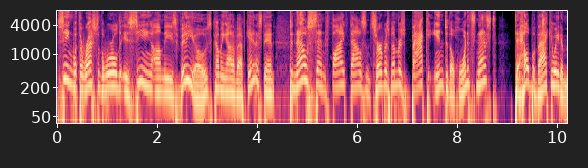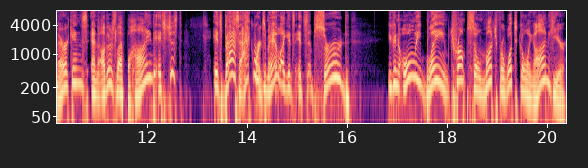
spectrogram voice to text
seeing what the rest of the world is seeing on these videos coming out of Afghanistan, to now send 5,000 service members back into the hornet's nest to help evacuate Americans and others left behind, it's just, it's bass backwards, man. Like, it's, it's absurd. You can only blame Trump so much for what's going on here.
